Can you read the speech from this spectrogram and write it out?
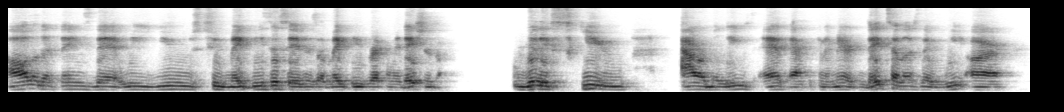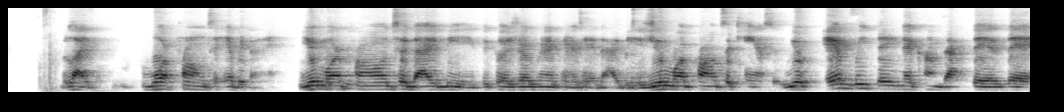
all of the things that we use to make these decisions or make these recommendations really skew our beliefs as African Americans. They tell us that we are like more prone to everything. You're more mm-hmm. prone to diabetes because your grandparents had diabetes. You're more prone to cancer. You're, everything that comes out there that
